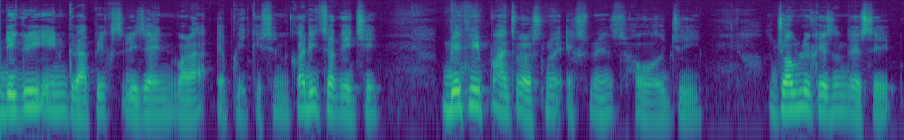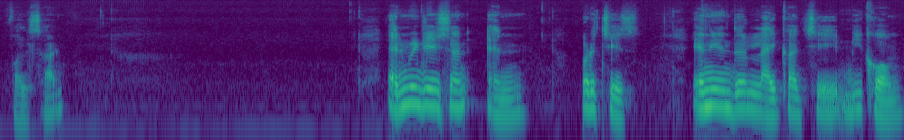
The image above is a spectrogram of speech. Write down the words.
ડિગ્રી ઇન ગ્રાફિક્સ ડિઝાઇનવાળા એપ્લિકેશન કરી શકે છે. બેથી પાંચ વર્ષનો એક્સપિરિયન્સ હોવો જોઈએ. જોબ લોકેશન રહેશે વલસાડ. એડમિનિસ્ટ્રેશન એન્ડ પરચેસ એની અંદર લાયકાત છે બી કોમ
